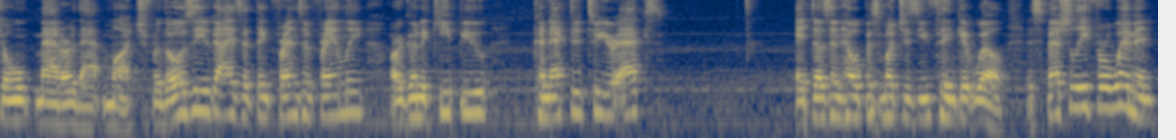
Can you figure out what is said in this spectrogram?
don't matter that much. For those of you guys that think friends and family are going to keep you connected to your ex, it doesn't help as much as you think it will. Especially for women.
